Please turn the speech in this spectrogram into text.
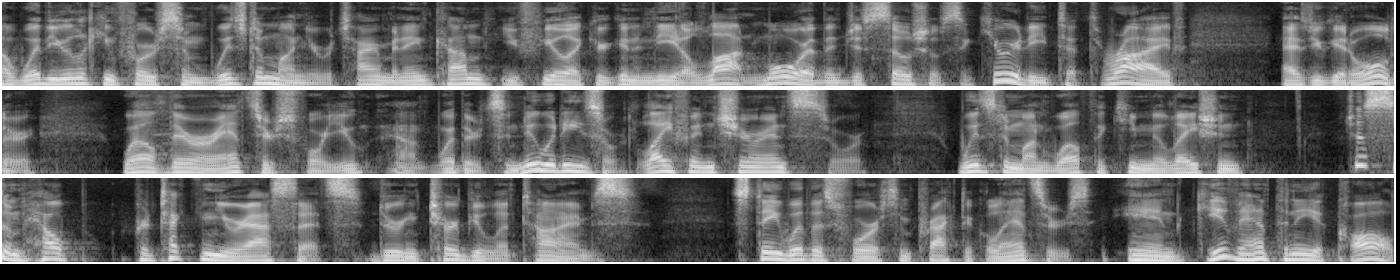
uh, whether you're looking for some wisdom on your retirement income, you feel like you're going to need a lot more than just Social Security to thrive as you get older. Well, there are answers for you, uh, whether it's annuities or life insurance or wisdom on wealth accumulation, just some help protecting your assets during turbulent times. Stay with us for some practical answers and give Anthony a call.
